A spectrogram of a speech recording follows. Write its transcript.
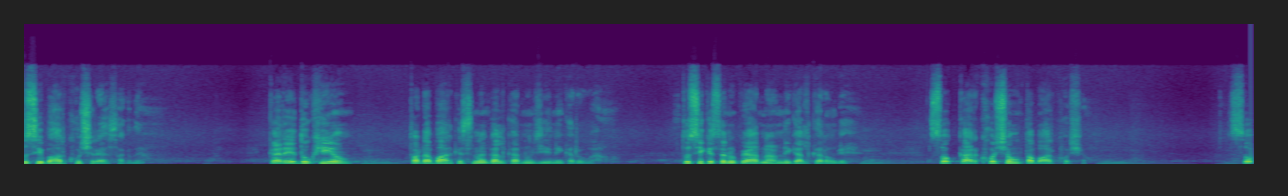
ਤੁਸੀਂ ਬਾਹਰ ਖੁਸ਼ ਰਹਿ ਸਕਦੇ ਹੋ। ਘਰੇ ਦੁਖੀ ਹੋ, ਤੁਹਾਡਾ ਬਾਹਰ ਕਿਸੇ ਨਾਲ ਗੱਲ ਕਰਨ ਨੂੰ ਜੀ ਨਹੀਂ ਕਰੂਗਾ। ਤੁਸੀਂ ਕਿਸੇ ਨੂੰ ਪਿਆਰ ਨਾਲ ਨਹੀਂ ਗੱਲ ਕਰੋਗੇ। ਸੋ ਘਰ ਖੁਸ਼ ਹੋ ਤਾਂ ਬਾਹਰ ਖੁਸ਼ ਹੋ। ਸੋ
